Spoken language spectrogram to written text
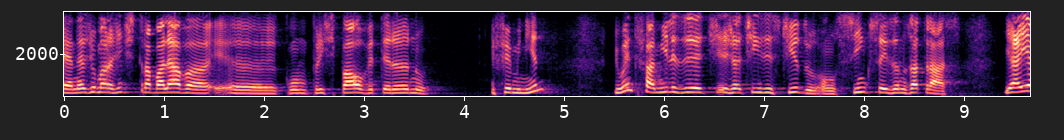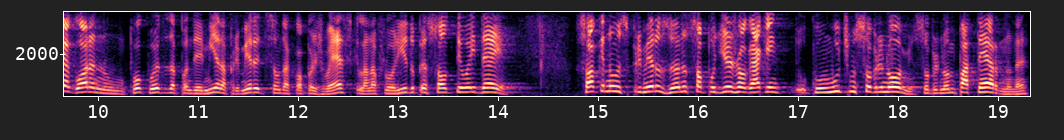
É, né, Gilmar? A gente trabalhava eh, com o principal veterano feminino, e o Entre Famílias já tinha existido há uns 5, 6 anos atrás. E aí agora, um pouco antes da pandemia, na primeira edição da Copa Juesc, lá na Florida, o pessoal deu a ideia. Só que nos primeiros anos só podia jogar quem, com o último sobrenome, sobrenome paterno, né?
